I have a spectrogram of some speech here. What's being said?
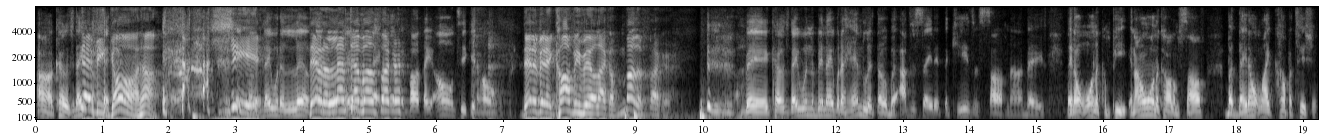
Uh, oh, coach, they They'd be gone, huh? Shit. They would have left. They would've left they that would've packed up motherfucker? and Bought their own ticket home. They'd have been in Coffeyville like a motherfucker. Man, coach, they wouldn't have been able to handle it though. But I just say that the kids are soft nowadays. They don't want to compete, and I don't want to call them soft, but they don't like competition.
